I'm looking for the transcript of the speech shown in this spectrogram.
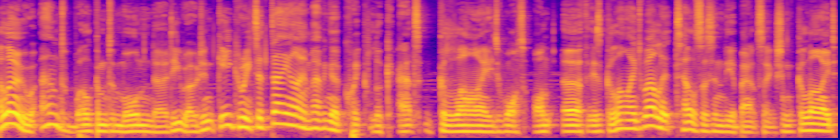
Hello and welcome to more Nerdy Rodent Geekery. Today I am having a quick look at Glide. What on earth is Glide? Well, it tells us in the About section Glide,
